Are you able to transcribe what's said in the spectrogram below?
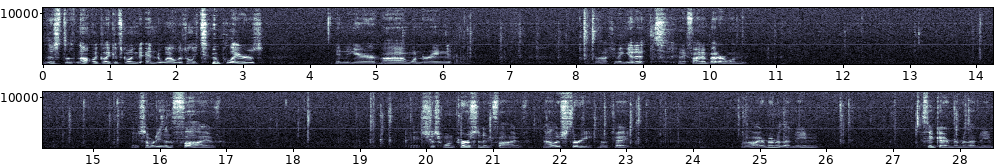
this does not look like it's going to end well. There's only two players in here. Uh, wondering, uh, can I get it? Can I find a better one? Okay, somebody's in five. Okay, it's just one person in five. Now there's three. Okay. Wow, I remember that name. I think I remember that name.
